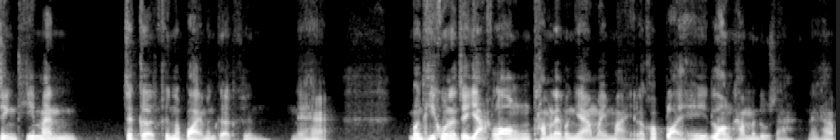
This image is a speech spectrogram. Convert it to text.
สิ่งที่มันจะเกิดขึ้นแล้วปล่อยมันเกิดขึ้นนะฮะบางทีคุณอาจจะอยากลองทำอะไรบางอย่างใหม่ ๆ แล้วก็ปล่อยให้ลองทำมันดูซะนะครับ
